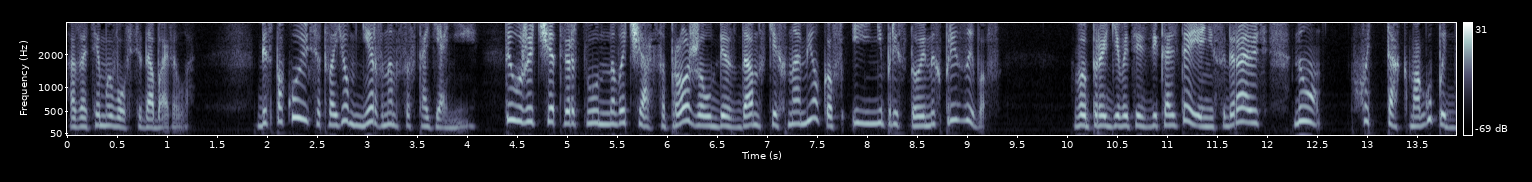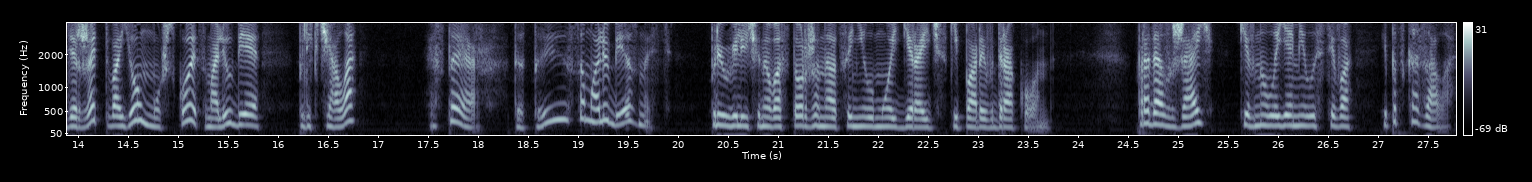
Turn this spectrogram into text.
а затем и вовсе добавила. — Беспокоюсь о твоем нервном состоянии. Ты уже четверть лунного часа прожил без дамских намеков и непристойных призывов. Выпрыгивать из декольте я не собираюсь, но хоть так могу поддержать твое мужское самолюбие. Полегчало? Эстер, да ты сама любезность. Преувеличенно восторженно оценил мой героический порыв дракон. «Продолжай», — кивнула я милостиво и подсказала.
